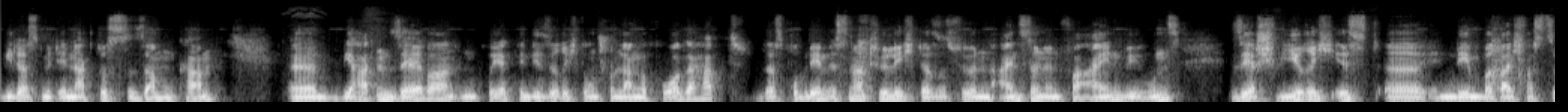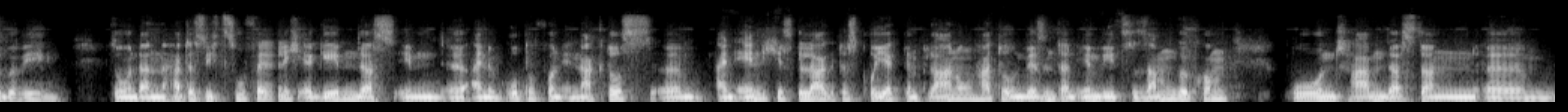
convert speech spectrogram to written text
wie das mit Enactus zusammenkam. Ähm, wir hatten selber ein Projekt in diese Richtung schon lange vorgehabt. Das Problem ist natürlich, dass es für einen einzelnen Verein wie uns sehr schwierig ist, äh, in dem Bereich was zu bewegen. So, und dann hat es sich zufällig ergeben, dass eben äh, eine Gruppe von Enactus ähm, ein ähnliches gelagertes Projekt in Planung hatte und wir sind dann irgendwie zusammengekommen und haben das dann ähm,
